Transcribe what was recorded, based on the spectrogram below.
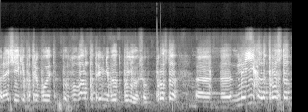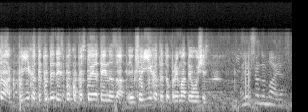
речі, які потребують, вам потрібні будуть бою, щоб просто е, е, не їхали просто так, поїхати туди, десь з боку постояти і назад. Якщо їхати, то приймати участь. А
